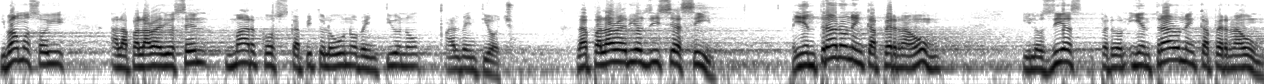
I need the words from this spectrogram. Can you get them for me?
Y vamos hoy a la palabra de Dios en Marcos capítulo 1, 21 al 28. La palabra de Dios dice así, y entraron en Capernaum y los días, perdón, y entraron en Capernaum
